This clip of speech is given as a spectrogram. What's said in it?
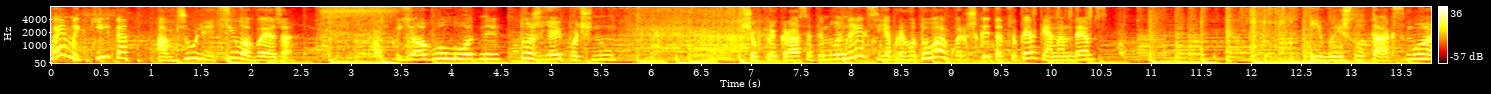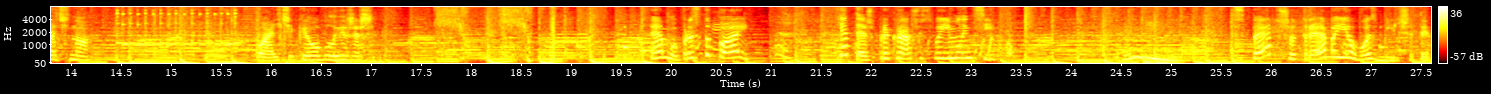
в Еми кілька, а в Джулії ціла вежа. Я голодний, тож я й почну. Щоб прикрасити млинець, я приготував вершки та цукерки M&M's. І вийшло так смачно. Пальчики оближеш. Емо, приступай. Я теж прикрашу свої млинці. Спершу треба його збільшити.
